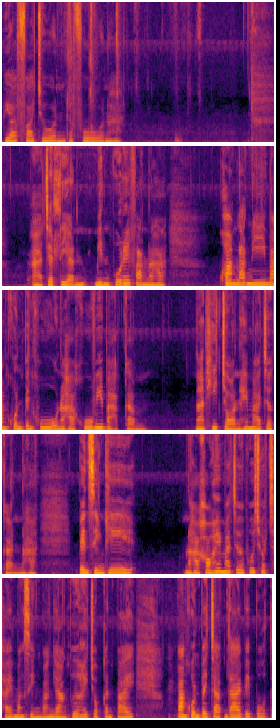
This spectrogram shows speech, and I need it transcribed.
w ีย f ฟอร์จูนเดอะฟูนะคะ เจ็ดเหรียญมินพูดให้ฟังนะคะ ความรักนี้บางคนเป็นคู่นะคะ คู่วิบากกรรมนะที่จรให้มาเจอกันนะคะ เป็นสิ่งที่นะคะเขาให้มาเจอเพื่อชดใช้บางสิ่งบางอย่างเพื่อให้จบกันไป บางคนไปจับได้ไปโปะแต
